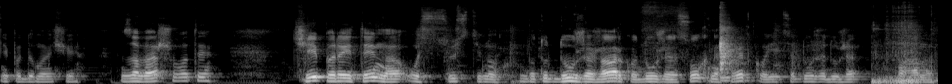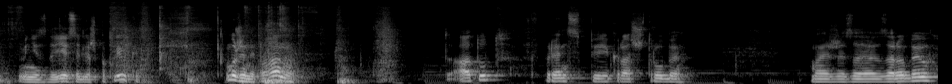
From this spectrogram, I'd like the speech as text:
і подумаю, чи завершувати, чи перейти на ось цю стіну. Бо тут дуже жарко, дуже сохне швидко, і це дуже-дуже погано, мені здається, для шпаклівки. Може, непогано. А тут, в принципі, якраз штруби майже заробив.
